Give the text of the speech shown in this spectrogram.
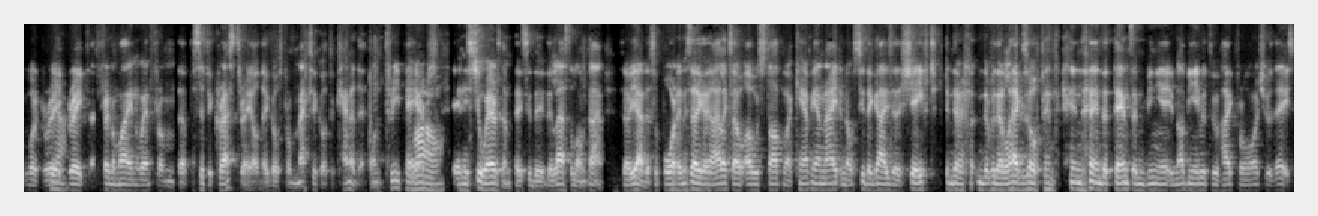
worked really yeah. great. A friend of mine went from the Pacific Crest Trail that goes from Mexico to Canada on three pairs wow. and he still wears them. They say they, they last a long time. So yeah, the support. And it's like Alex, I, I would stop my camping at night and I'll see the guys that are shaved and their with their legs open in the, in the tents and being not being able to hike for one or two days.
